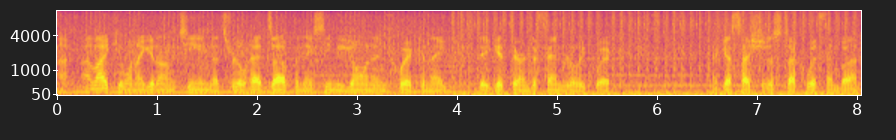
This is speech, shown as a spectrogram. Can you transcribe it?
I, I like it when I get on a team that's real heads up and they see me going in quick and they, they get there and defend really quick. I guess I should have stuck with them, but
